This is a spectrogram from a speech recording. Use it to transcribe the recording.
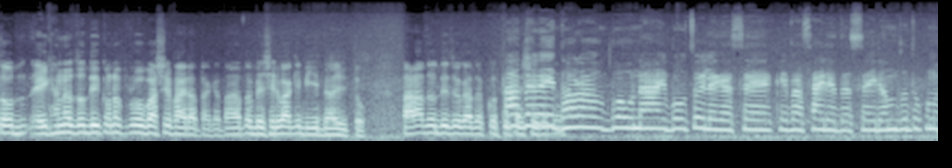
তো এইখানে যদি কোনো প্রবাসী ভাইরা থাকে তারা তো বেশিরভাগই বিবাহিত। তারা যদি যোগাযোগ করতে তাদের এই ধরা বউ নাই বউ চলে গেছে কিংবা সাইডে দিচ্ছে এরকম যদি কোনো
